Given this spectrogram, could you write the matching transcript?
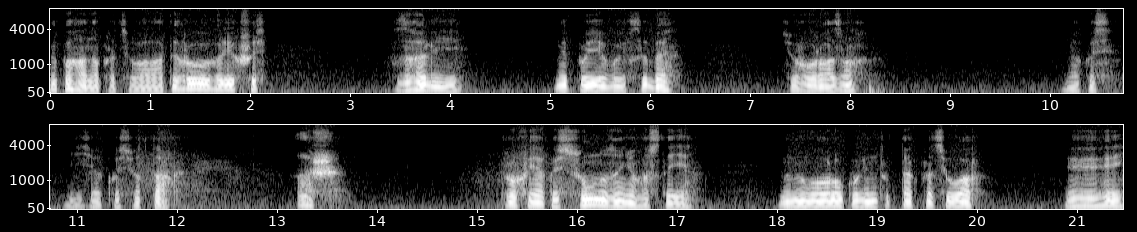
непогано працювала, а тигровий горіх щось взагалі не проявив себе цього разу. Якось, якось отак. Аж трохи якось сумно за нього стає. Минулого року він тут так працював. Егегей.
